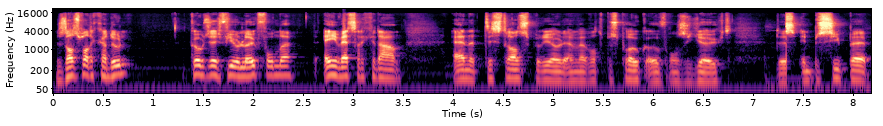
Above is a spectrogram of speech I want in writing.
Dus dat is wat ik ga doen. Ik hoop dat deze video leuk vonden. Eén wedstrijd gedaan. En het is transperiode en we hebben wat besproken over onze jeugd. Dus in principe,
